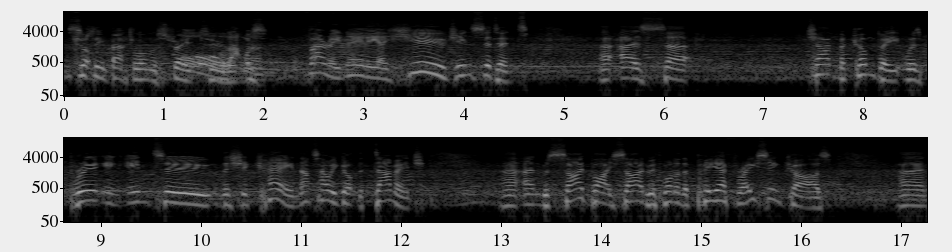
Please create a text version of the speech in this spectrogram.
interesting battle on the straight oh, too. that was it? very nearly a huge incident uh, as uh, Chad McCumbee was breaking into the chicane. That's how he got the damage. Uh, and was side by side with one of the PF racing cars. And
